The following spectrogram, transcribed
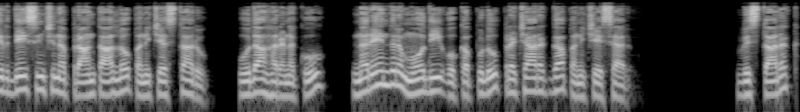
నిర్దేశించిన ప్రాంతాల్లో పనిచేస్తారు. ఉదాహరణకు నరేంద్ర మోదీ ఒకప్పుడు ప్రచారక్గా పనిచేశారు. విస్తారక్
